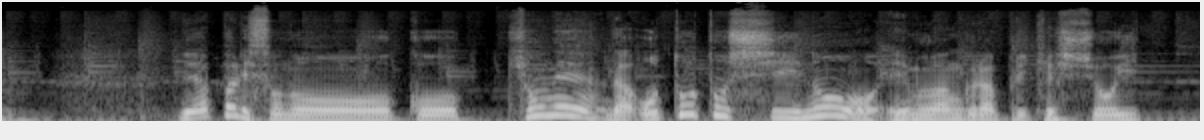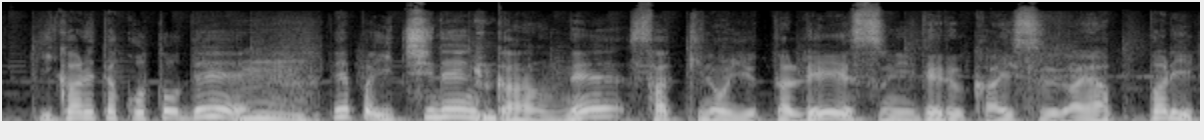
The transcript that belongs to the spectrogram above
んでやっぱりそのこう去年だ一昨年の m 1グランプリ決勝行行かれたことで、うん、やっぱ1年間ねさっきの言ったレースに出る回数がやっぱり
